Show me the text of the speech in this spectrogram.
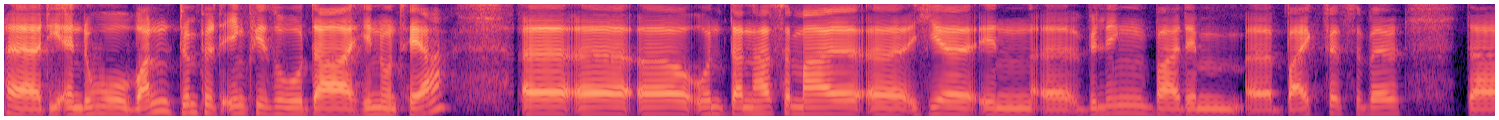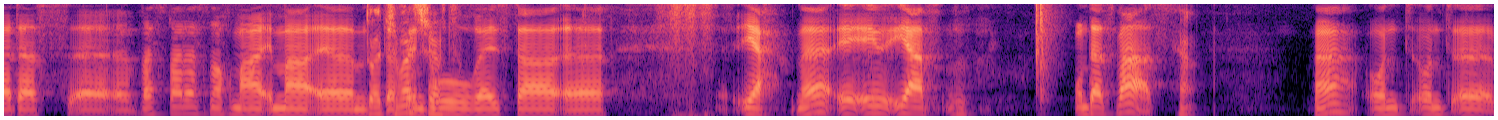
Äh, die Enduro One dümpelt irgendwie so da hin und her. Äh, äh, äh, und dann hast du mal äh, hier in äh, Willingen bei dem äh, Bike Festival da das, äh, was war das nochmal immer, ähm, Deutsche das. Enduro Race da, äh, ja, ne, äh, äh, ja, und das war's. Ja. Ja, und, und, äh,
